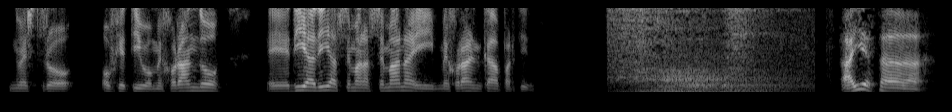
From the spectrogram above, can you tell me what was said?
nuestro objetivo, mejorando eh, día a día, semana a semana y mejorar en cada partido. Ahí está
